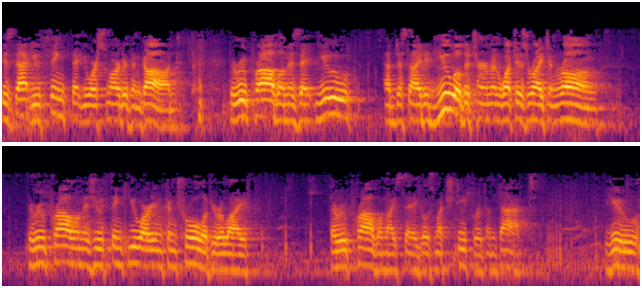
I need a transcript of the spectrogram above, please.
is that you think that you are smarter than God. the root problem is that you have decided you will determine what is right and wrong. The root problem is you think you are in control of your life. The root problem, I say, goes much deeper than that. You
